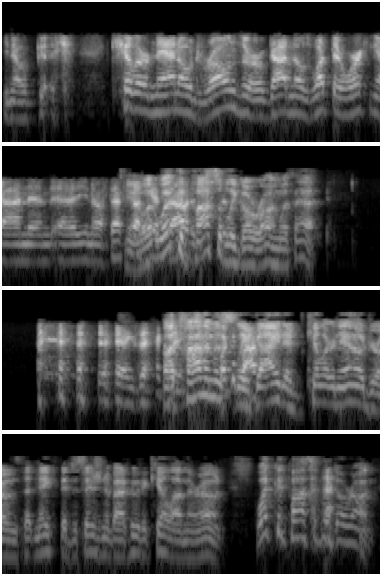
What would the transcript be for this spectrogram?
you know, killer nano drones, or God knows what they're working on. And uh, you know, if that yeah, stuff what, gets what out, could possibly go wrong with that? exactly. Autonomously guided killer nano drones that make the decision about who to kill on their own. What could possibly go wrong?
